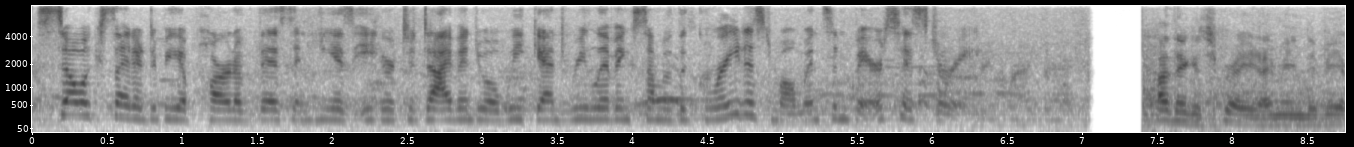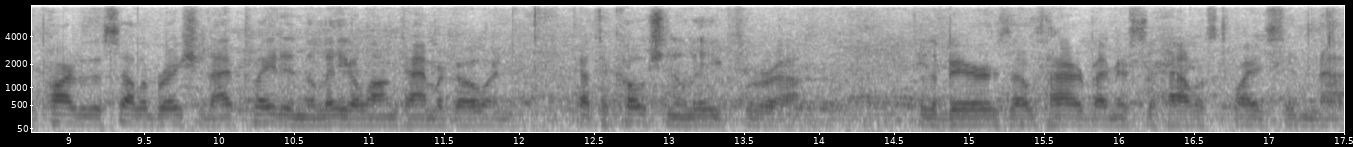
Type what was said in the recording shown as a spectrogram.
So excited to be a part of this, and he is eager to dive into a weekend reliving some of the greatest moments in Bears history. I think it's great. I mean, to be a part of the celebration. I played in the league a long time ago and got the coach in the league for uh, for the Bears. I was hired by Mr. Halas twice, and uh,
